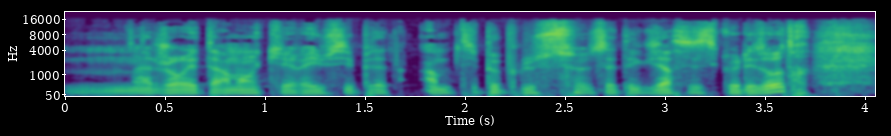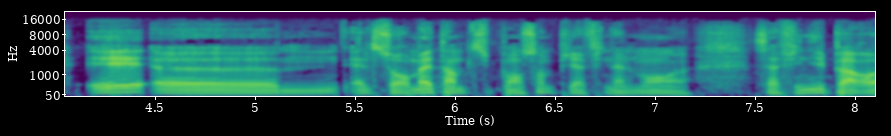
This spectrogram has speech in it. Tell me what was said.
majoritairement qui réussit peut-être un petit peu plus cet exercice que les autres et euh, elles se remettent un petit peu ensemble puis euh, finalement euh, ça finit par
